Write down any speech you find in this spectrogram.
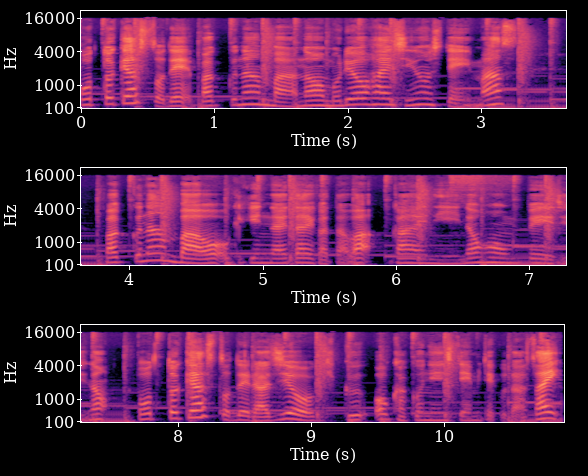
ポッドキャストでバックナンバーの無料配信をしています。バックナンバーをお聞きになりたい方は、ガイニーのホームページのポッドキャストでラジオを聞くを確認してみてください。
